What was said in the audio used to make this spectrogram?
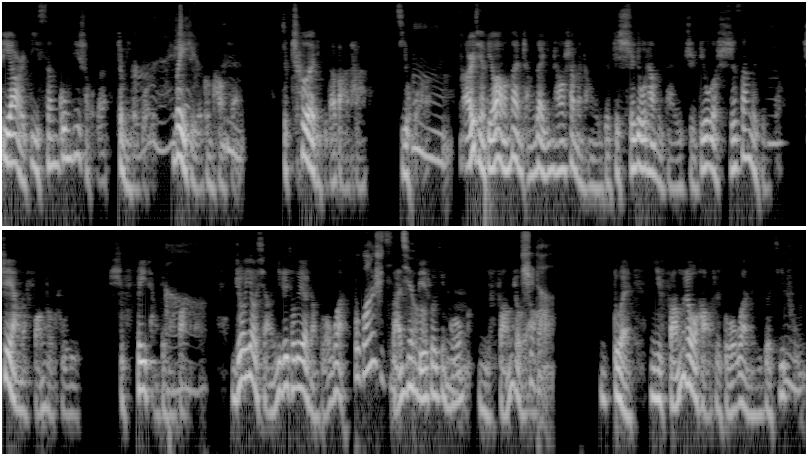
第二、第三攻击手的这么一个作用，位置也更靠前，嗯就彻底的把他激活了。嗯而且别忘了，曼城在英超上半场里就这十九场比赛里只丢了十三个进球，嗯这样的防守数据是非常非常棒的。啊，你知道，要想一支球队要想夺冠，不光是进咱先别说进攻，嗯你防守要好是的，对你防守好是夺冠的一个基础。嗯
